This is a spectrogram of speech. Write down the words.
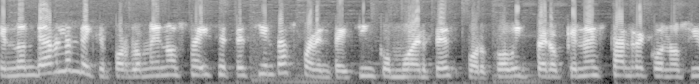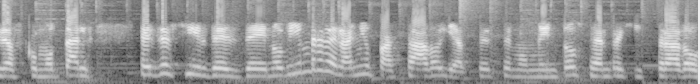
en donde hablan de que por lo menos hay 745 muertes por COVID, pero que no están reconocidas como tal. Es decir, desde noviembre del año pasado y hasta este momento se han registrado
